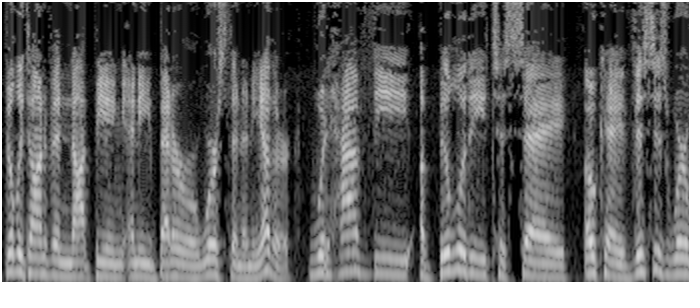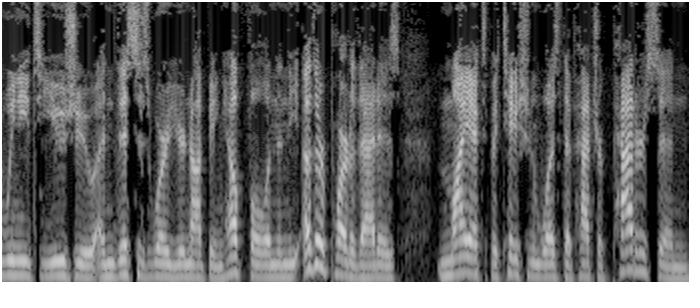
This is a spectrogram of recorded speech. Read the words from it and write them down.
Billy Donovan not being any better or worse than any other, would have the ability to say, okay, this is where we need to use you, and this is where you're not being helpful. And then the other part of that is, my expectation was that Patrick Patterson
